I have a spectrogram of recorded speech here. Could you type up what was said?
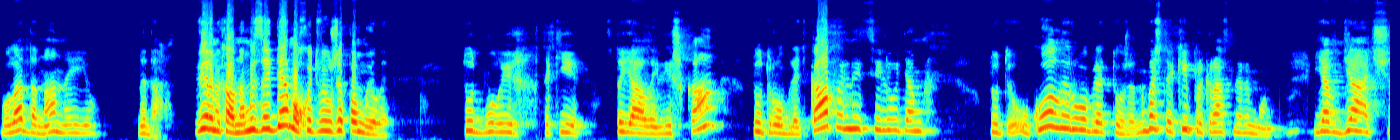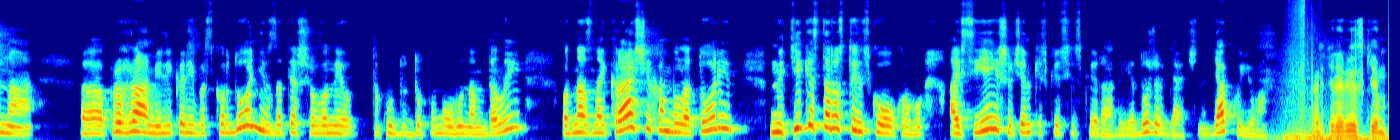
була дана нею недаром. Віра Михайловна, ми зайдемо, хоч ви вже помили. Тут були такі стояли ліжка, тут роблять капельниці людям, тут уколи роблять теж. Ну, бачите, який прекрасний ремонт. Я вдячна е, програмі Лікарі без кордонів за те, що вони таку допомогу нам дали Одна з найкращих амбулаторій не тільки Старостинського округу, а й всієї Шевченківської сільської ради. Я дуже вдячна. Дякую вам. Артиллерийским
